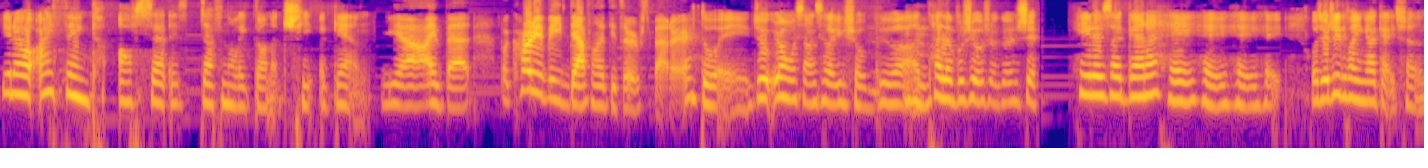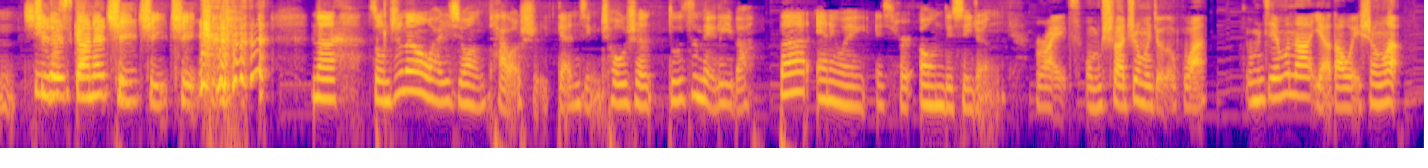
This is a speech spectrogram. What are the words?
You know, I think Offset is definitely gonna cheat again. Yeah, I bet. But Cardi B definitely deserves better. 对，就让我想起了一首歌啊，泰勒不是有首歌是 Haters are gonna hate hate hate hate，我觉得这地方应该改成 Cheaters gonna cheat, cheat, cheat 那总之呢，我还是希望凯老师赶紧抽身，独自美丽吧。But anyway, it's her own decision. Right，我们吃了这么久的瓜，我们节目呢也要到尾声了。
